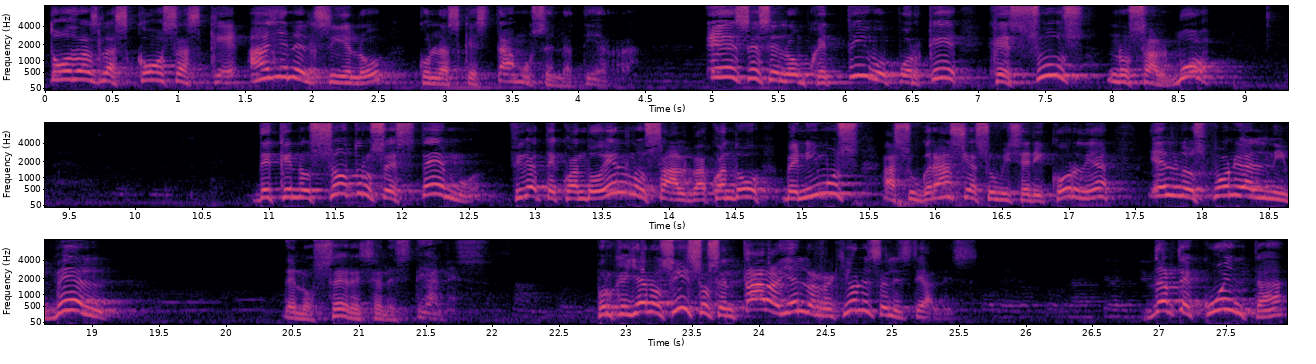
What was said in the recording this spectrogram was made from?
todas las cosas que hay en el cielo con las que estamos en la tierra. Ese es el objetivo, porque Jesús nos salvó. De que nosotros estemos, fíjate, cuando Él nos salva, cuando venimos a su gracia, a su misericordia, Él nos pone al nivel de los seres celestiales. Porque ya nos hizo sentar allá en las regiones celestiales. Date cuenta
